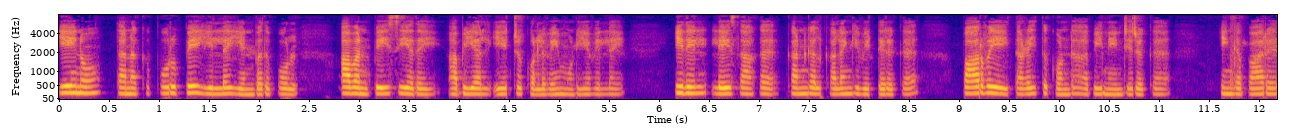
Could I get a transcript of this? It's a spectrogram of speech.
ஏனோ தனக்கு பொறுப்பே இல்லை என்பது போல் அவன் பேசியதை அபியால் ஏற்றுக்கொள்ளவே முடியவில்லை. இதில் லேசாக கண்கள் கலங்கி விட்டிருக்க பார்வையை தழைத்து கொண்டு அபி நின்றிருக்க இங்க பாரு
